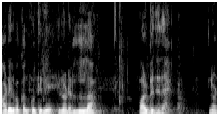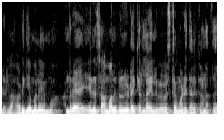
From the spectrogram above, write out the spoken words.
ಮಾಡಿರ್ಬೇಕು ಅಂದ್ಕೊತೀನಿ ಇಲ್ಲಿ ನೋಡಿ ಎಲ್ಲ ಪಾಳು ಬಿದ್ದಿದೆ. ಇಲ್ಲಿ ನೋಡಿ ಎಲ್ಲ ಅಡುಗೆ ಮನೆ ಅಂದರೆ ಏನು ಸಾಮಾನುಗಳನ್ನ ಇಡೋಕ್ಕೆಲ್ಲ ಇಲ್ಲಿ ವ್ಯವಸ್ಥೆ ಮಾಡಿದ್ದಾರೆ ಕಾಣುತ್ತೆ.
